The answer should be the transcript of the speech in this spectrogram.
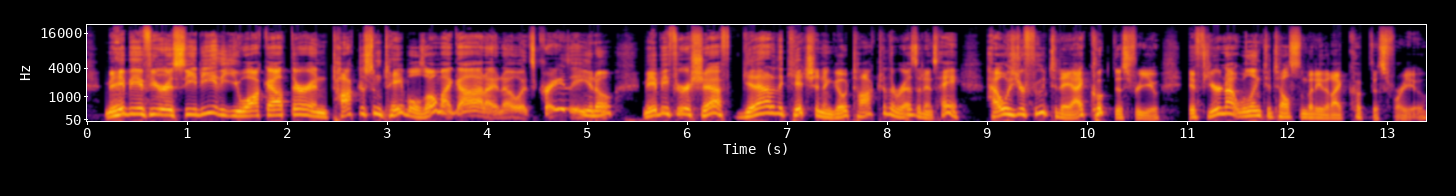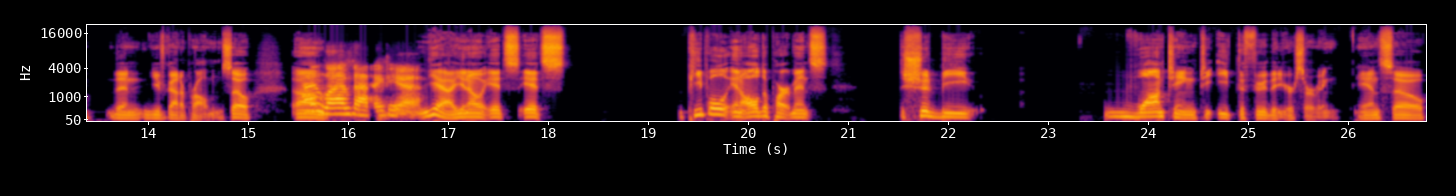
maybe if you're a CD that you walk out there and talk to some tables. Oh my God, I know it's crazy. You know, maybe if you're a chef, get out of the kitchen and go talk to the residents. Hey, how was your food today? I cooked this for you. If you're not willing to tell somebody that I cooked this for you, then you've got a problem. So um, I love that idea. Yeah, you know, it's it's people in all departments should be wanting to eat the food that you're serving. And so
